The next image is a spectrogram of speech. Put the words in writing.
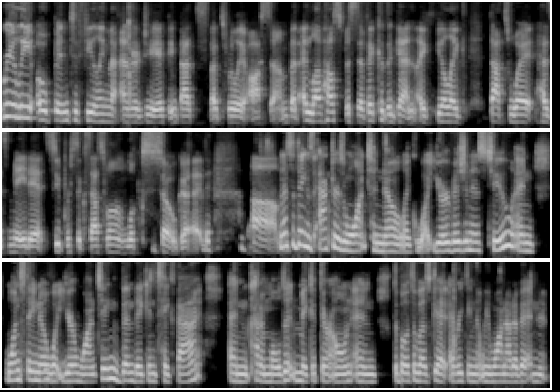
really open to feeling the energy. I think that's that's really awesome. But I love how specific because again, I feel like that's what has made it super successful and looks so good. Um, that's the thing is actors want to know like what your vision is too, and once they know what mm-hmm. you're wanting, then they can take that and kind of mold it and make it their own. And the both of us get everything that we want out of it, and it,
